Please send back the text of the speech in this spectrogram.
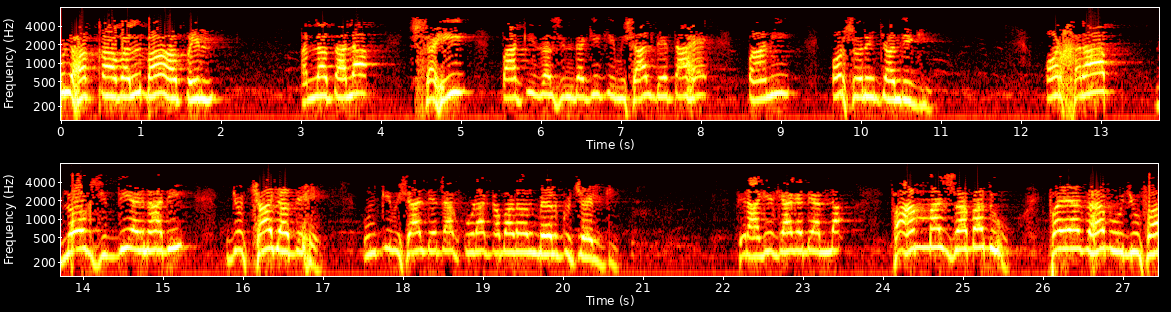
الحق والباطل۔ اللہ تعالی صحیح پاکیزہ زندگی کی مثال دیتا ہے پانی اور سونے چاندی کی۔ اور خراب لوگ ضدی انادی جو چھا جاتے ہیں، ان کی مثال دیتا کوڑا کباڑا اور میل کچیل کی۔ پھر آگے کیا کہتے اللہ؟ فہم زبد فیض جفا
